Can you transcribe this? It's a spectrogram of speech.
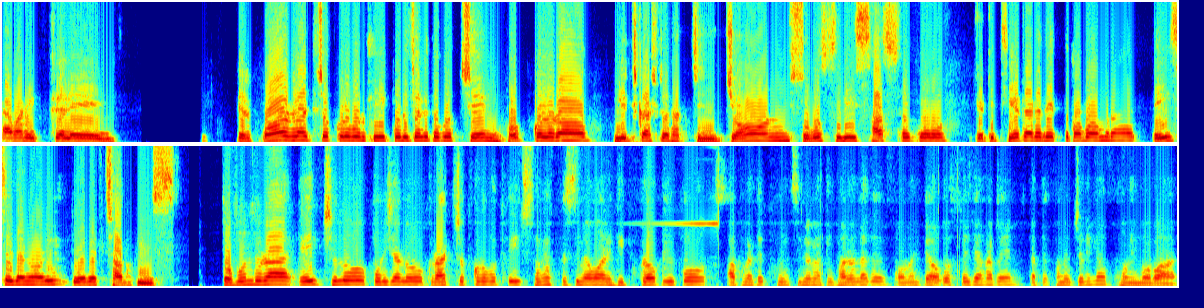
এবারে চলে এরপর রাজ চক্রবর্তী পরিচালিত করছেন হোপ কলরব লিড কাস্টে থাকছেন জন শুভশ্রী শাশ্বত যেটি থিয়েটারে দেখতে পাবো আমরা তেইশে জানুয়ারি দু হাজার ছাব্বিশ। তো বন্ধুরা, এই ছিল পরিচালক রাজ চক্রবর্তীর সমস্ত সিনেমার হিট ফ্লপ রিপোর্ট আপনাদের কোন সিনেমাটি ভালো লাগে কমেন্টে অবশ্যই জানাবেন। এতক্ষণের জন্য ধন্যবাদ।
